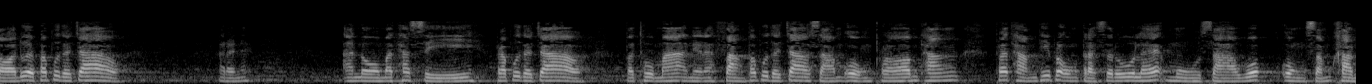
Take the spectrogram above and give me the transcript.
ต่อด้วยพระพุทธเจ้าอะไรนะอโนมัทสีพระพุทธเจ้าปทุมะเนี่ยนะฟังพระพุทธเจ้าสามองค์ พร้อมทั้ง พระธรรมที่พระองค์ตรัสรู้และหมู่สาวกองค์สำคัญ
